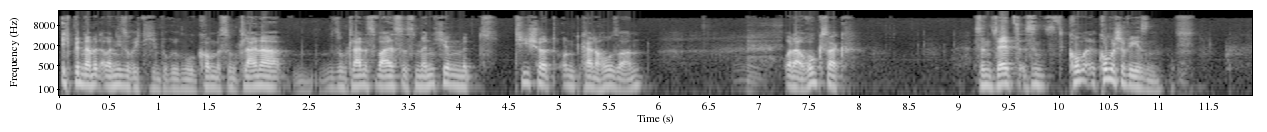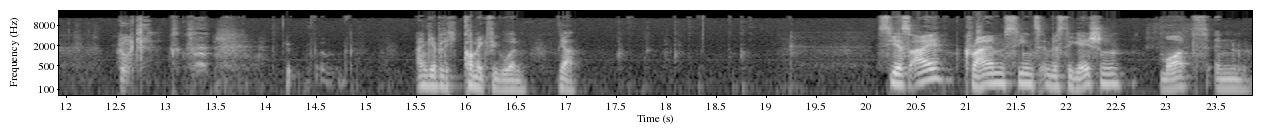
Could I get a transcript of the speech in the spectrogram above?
Ich bin damit aber nie so richtig in Berührung gekommen. Ist so ein kleiner, so ein kleines weißes Männchen mit T-Shirt und keiner Hose an. Oder Rucksack. Es sind, selts es sind kom komische Wesen. Gut. Angeblich Comicfiguren. Ja. CSI, Crime Scenes Investigation, Mord in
